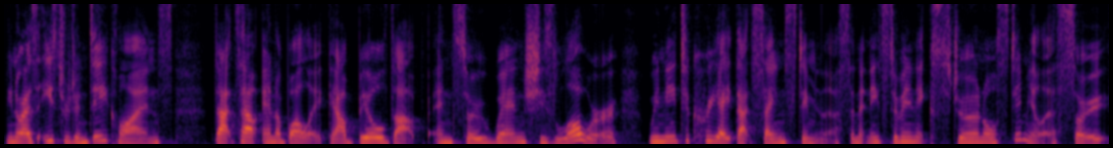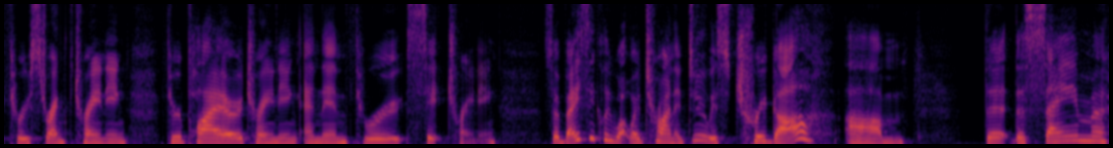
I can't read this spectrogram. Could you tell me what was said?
You know, as estrogen declines, that's our anabolic, our build up. And so when she's lower, we need to create that same stimulus and it needs to be an external stimulus. So through strength training, through plyo training, and then through sit training. So basically, what we're trying to do is trigger um, the the same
